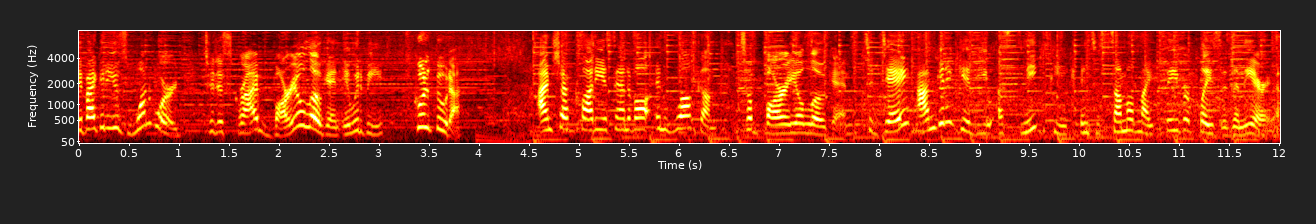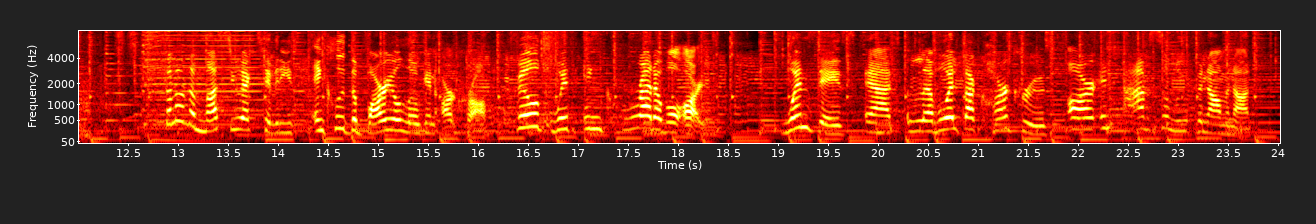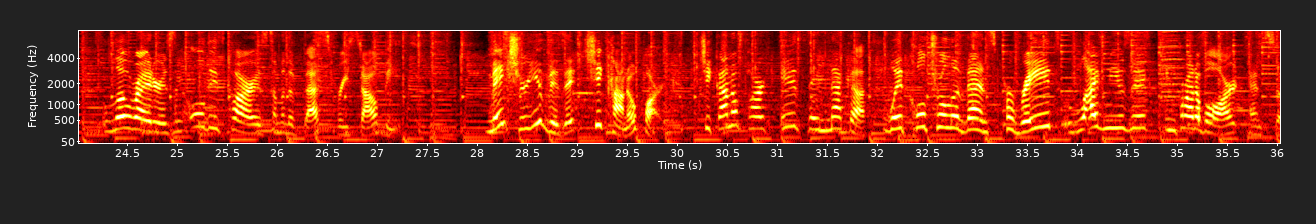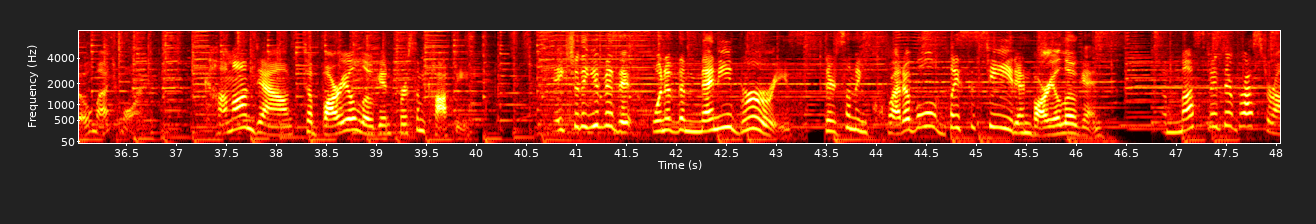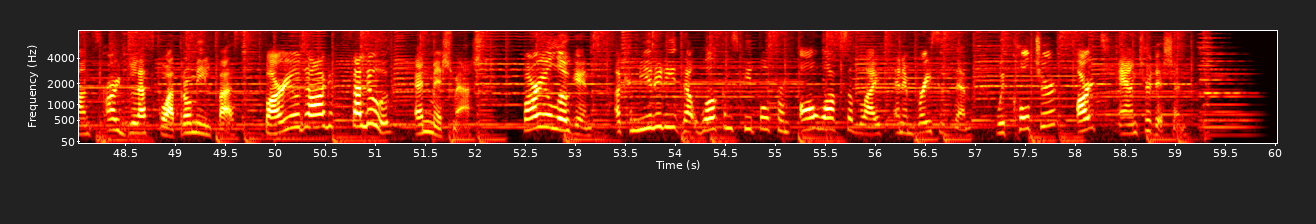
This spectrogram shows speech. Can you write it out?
If I could use one word to describe Barrio Logan, it would be cultura. I'm Chef Claudia Sandoval, and welcome to Barrio Logan. Today, I'm gonna give you a sneak peek into some of my favorite places in the area. Some of the must-do activities include the Barrio Logan Art Crawl, filled with incredible art. Wednesdays at La Vuelta Car Cruise are an absolute phenomenon. Lowriders and oldies cars, some of the best freestyle beats. Make sure you visit Chicano Park. Chicano Park is a mecca with cultural events, parades, live music, incredible art, and so much more. Come on down to Barrio Logan for some coffee. Make sure that you visit one of the many breweries. There's some incredible places to eat in Barrio Logan. The must-visit restaurants are Las Cuatro Milpas, Barrio Dogg, Salud, and Mishmash. Barrio Logan, a community that welcomes people from all walks of life and embraces them with culture, art, and tradition.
